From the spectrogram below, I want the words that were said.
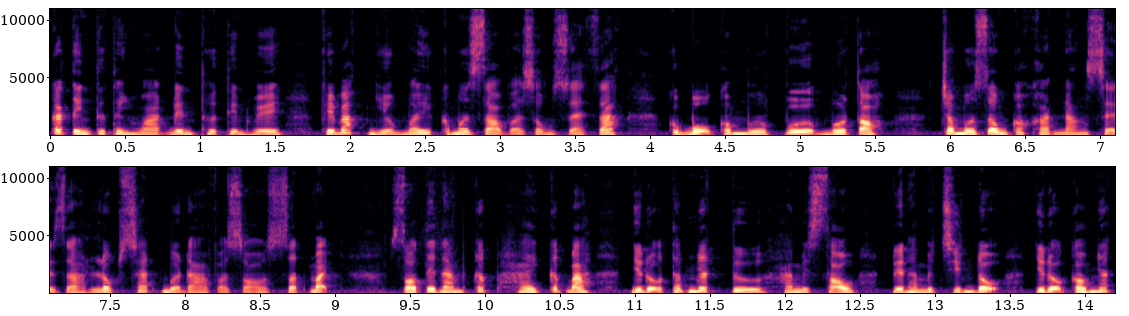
các tỉnh từ Thanh Hóa đến Thừa Thiên Huế, phía Bắc nhiều mây có mưa rào và rông rải rác, cục bộ có mưa vừa mưa to. Trong mưa rông có khả năng xảy ra lốc xét mưa đá và gió giật mạnh. Gió Tây Nam cấp 2, cấp 3, nhiệt độ thấp nhất từ 26 đến 29 độ, nhiệt độ cao nhất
